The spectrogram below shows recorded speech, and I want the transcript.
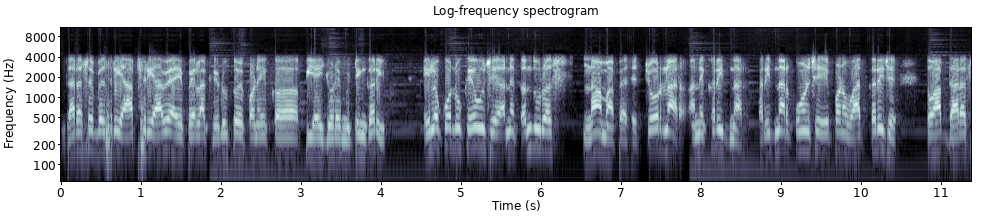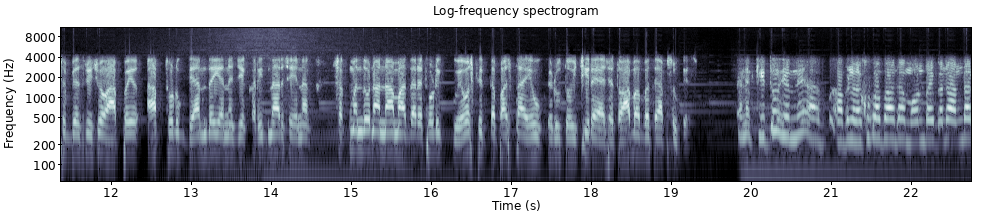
ધારાસભ્યશ્રી આપશ્રી આવ્યા એ પહેલા ખેડૂતોએ પણ એક પીઆઈ જોડે મિટિંગ કરી. એ લોકોનું કેવું છે અને તંદુરસ્ત નામ આપ્યા છે. ચોરનાર અને ખરીદનાર. ખરીદનાર કોણ છે એ પણ વાત કરી છે. તો આપ ધારાસભ્યશ્રી છો, આપે, આપ થોડુંક ધ્યાન દઈ અને જે ખરીદનાર છે એના શકમંદોના નામ આધારે થોડીક વ્યવસ્થિત તપાસ થાય એવું ખેડૂતો ઈચ્છી રહ્યા છે, તો આ બાબતે આપ શું કહેશો? અને કીધું એમને આપણે લખુબાબા હતા મોહનભાઈ બધા અંદર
